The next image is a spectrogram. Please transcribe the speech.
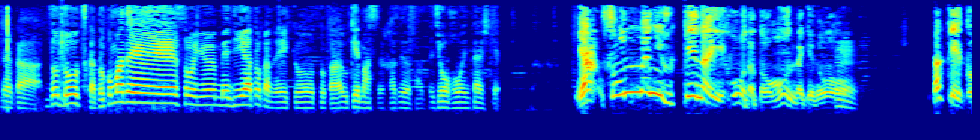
なんか、ど、どうですか？どこまでそういうメディアとかの影響とか受けます？和代さんって情報に対して。いや、そんなに受けない方だと思うんだけど、うん。だけど、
